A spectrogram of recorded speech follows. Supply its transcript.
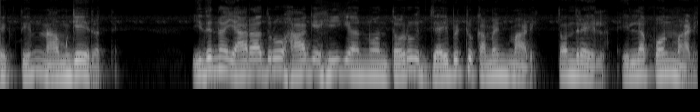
ಶಕ್ತಿಯನ್ನು ನಮಗೇ ಇರುತ್ತೆ. ಇದನ್ನು ಯಾರಾದರೂ ಹಾಗೆ ಹೀಗೆ ಅನ್ನುವಂಥವ್ರು ದಯವಿಟ್ಟು ಕಮೆಂಟ್ ಮಾಡಿ. ತೊಂದರೆ ಇಲ್ಲ. ಇಲ್ಲ ಫೋನ್ ಮಾಡಿ.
